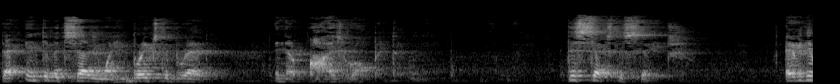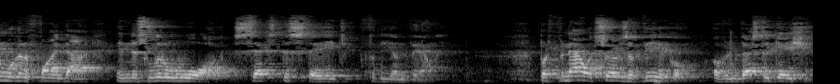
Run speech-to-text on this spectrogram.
that intimate setting when he breaks the bread and their eyes are opened. This sets the stage. Everything we're going to find out in this little walk sets the stage for the unveiling. But for now, it serves a vehicle of investigation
